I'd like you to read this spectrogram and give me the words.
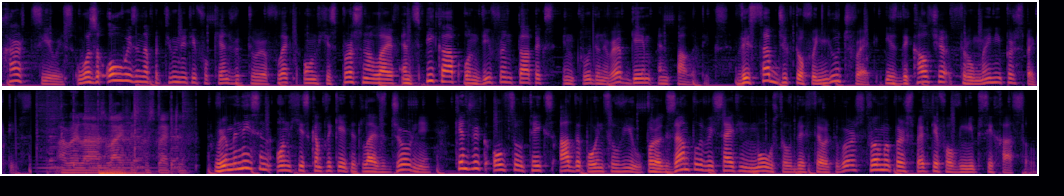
Heart series was always an opportunity for Kendrick to reflect on his personal life and speak up on different topics including rap game and politics. The subject of a new track is the culture through many perspectives. I realize life is perspective. Reminiscing on his complicated life's journey, Kendrick also takes other points of view, for example reciting most of the third verse from a perspective of Nipsey Hussle.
